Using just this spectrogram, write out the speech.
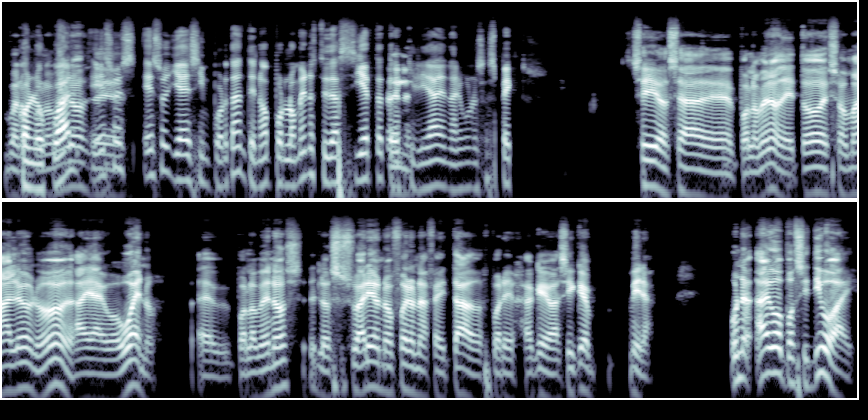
bueno con lo, cual eso es eso ya es importante, ¿no? Por lo menos te da cierta tranquilidad en algunos aspectos. Sí, o sea, por lo menos de todo eso malo, ¿no? Hay algo bueno. Eh, por lo menos los usuarios no fueron afectados por el hackeo. Así que, mira, una, algo positivo hay.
